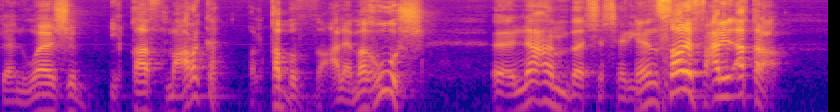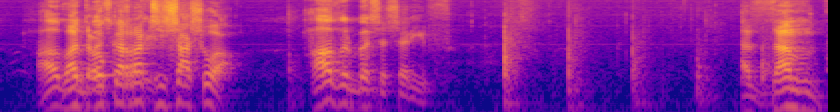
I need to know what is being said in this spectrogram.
كان واجب إيقاف معركة والقبض على مغوش. آه، نعم باشا شريف. انصرف علي الأقرع. باشا الركشي. شعشوع حاضر باشا شريف. الذنب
